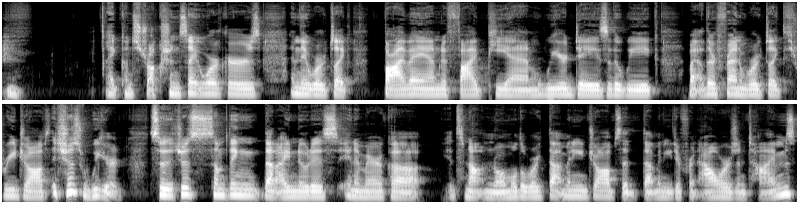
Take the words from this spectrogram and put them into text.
like construction site workers and they worked like 5 a.m. to 5 p.m., weird days of the week. My other friend worked like three jobs. It's just weird. So it's just something that I notice in America. It's not normal to work that many jobs at that many different hours and times,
